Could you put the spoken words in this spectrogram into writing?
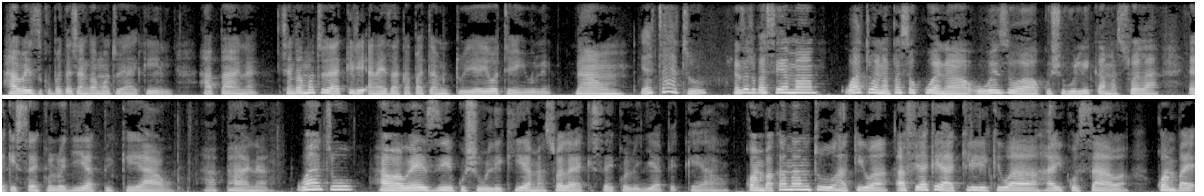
hawezi kupata changamoto ya akili. Hapana changamoto ya akili anaweza akapata mtu yeyote yule. Na ya tatu tunaweza tukasema watu wanapaswa kuwa na uwezo wa kushughulika masuala ya kisaikolojia peke yao. Hapana. Watu hawawezi kushughulikia maswala ya kisaikolojia peke yao. Kwamba kama mtu akiwa afya yake ya akili ikiwa haiko sawa kwamba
